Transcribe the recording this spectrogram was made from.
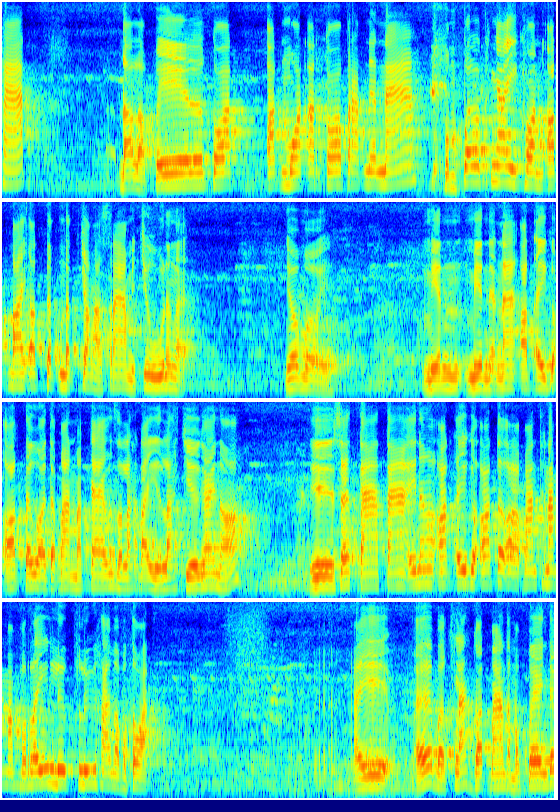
ខាតដល់ពេលគាត់អត់មាត់អត់កប្រាប់អ្នកណា7ថ្ងៃគ្រាន់អត់បាយអត់ទឹកនឹកចង់អាស្រាមជូរហ្នឹងយោមើលមានមានអ្នកណាអត់អីក៏អត់ទៅឲ្យតែបានមួយកែវស្រឡះដៃស្រឡះជើងហើយណោះអេសេះតាតាអីហ្នឹងអត់អីក៏អត់ទៅអត់បានថ្នាំមកបរិយលើកភ្លឺហើយមកបន្ទាត់ អីអើបើខ្លះគាត់បានតែមកពេងទៅ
